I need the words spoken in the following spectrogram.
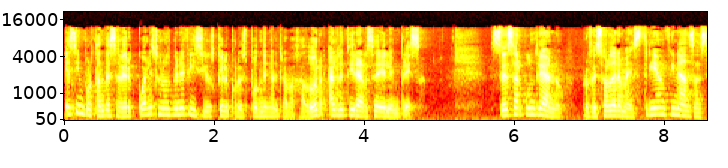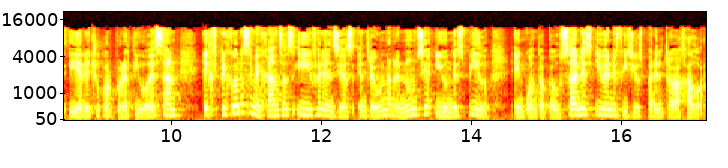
es importante saber cuáles son los beneficios que le corresponden al trabajador al retirarse de la empresa. César Puntriano, profesor de la Maestría en Finanzas y Derecho Corporativo de SAN, explicó las semejanzas y diferencias entre una renuncia y un despido en cuanto a causales y beneficios para el trabajador.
